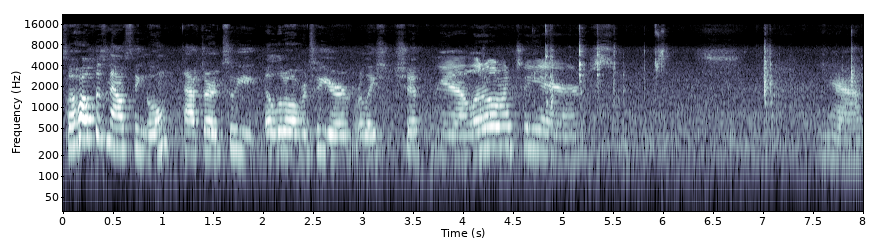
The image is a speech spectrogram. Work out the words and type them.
So Hope is now single after a two, a little over two year relationship. Yeah, a little over two years. Yeah.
